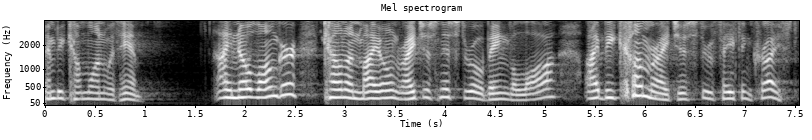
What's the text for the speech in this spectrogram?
and become one with him. I no longer count on my own righteousness through obeying the law. I become righteous through faith in Christ.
